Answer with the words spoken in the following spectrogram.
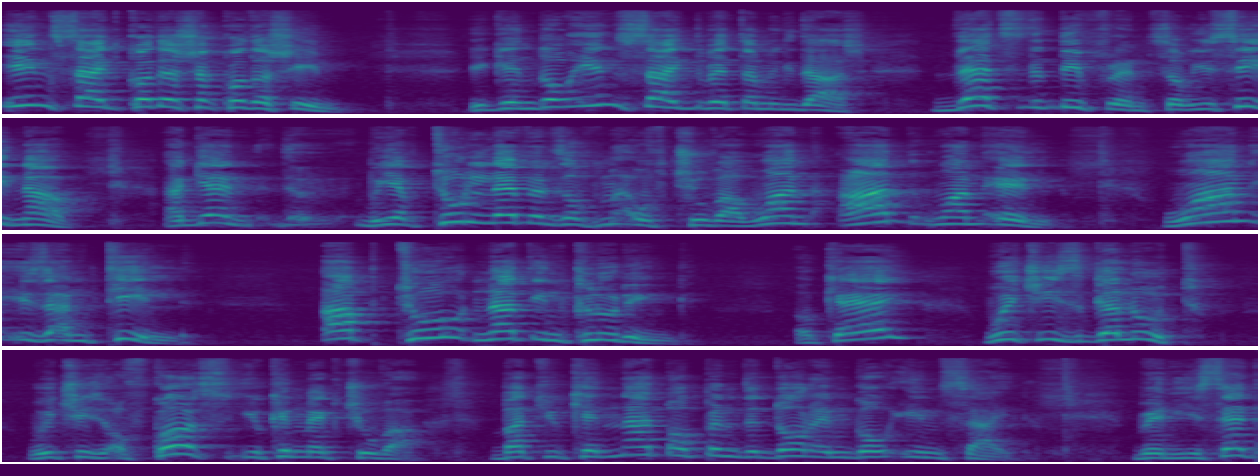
inside Kodesh HaKodashim. You can go inside Bet HaMikdash. That's the difference. So you see now, again, we have two levels of, of tshuva. One ad, one el. One is until, up to, not including. Okay? Which is galut. Which is, of course, you can make tshuva. But you cannot open the door and go inside. When he said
